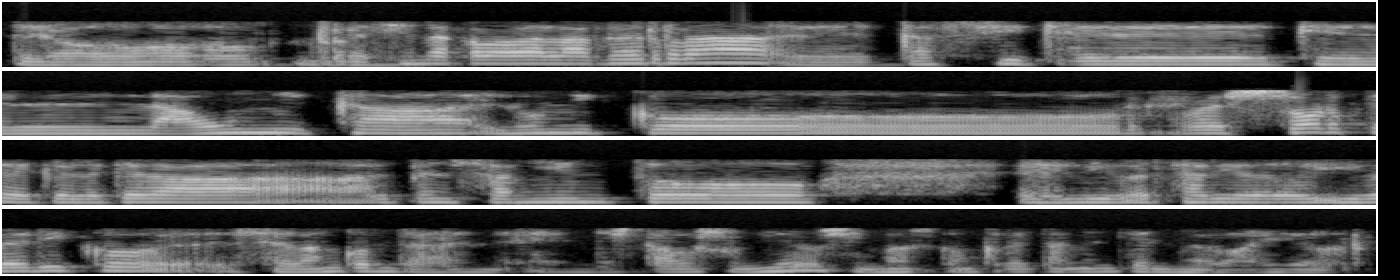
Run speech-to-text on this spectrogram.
pero recién acabada la guerra, eh, casi que, que la única, el único resorte que le queda al pensamiento el libertario ibérico se va a encontrar en, en, Estados Unidos y más concretamente en Nueva York.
